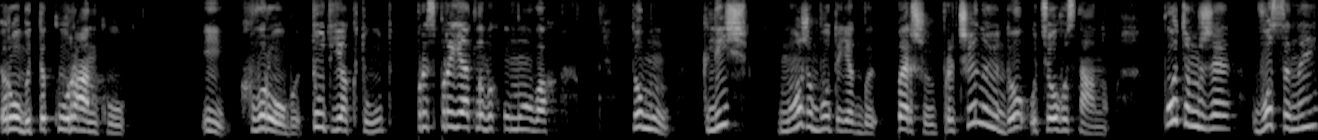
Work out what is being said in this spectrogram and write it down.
робить таку ранку і хвороби тут як тут, при сприятливих умовах. Тому кліщ може бути якби першою причиною до цього стану. Потім вже восени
